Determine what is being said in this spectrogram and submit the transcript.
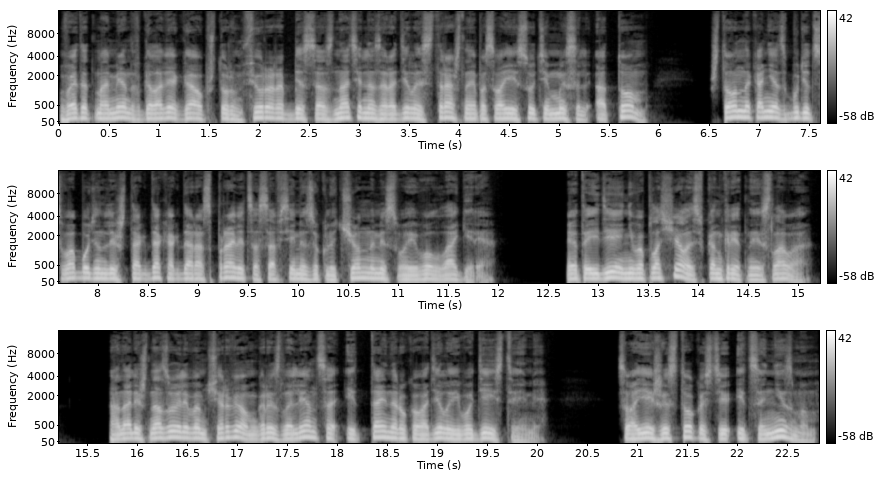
В этот момент в голове гауптштурмфюрера бессознательно зародилась страшная по своей сути мысль о том, что он, наконец, будет свободен лишь тогда, когда расправится со всеми заключенными своего лагеря. Эта идея не воплощалась в конкретные слова. Она лишь назойливым червем грызла Ленца и тайно руководила его действиями. Своей жестокостью и цинизмом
